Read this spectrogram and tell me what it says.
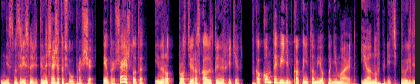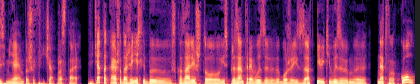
не, смотри, смотри, ты начинаешь это все упрощать. Ты упрощаешь что-то, и народ просто тебе рассказывает как архитектор. В каком-то виде, как они там ее понимают. И оно, в принципе, выглядит вменяемо, потому что фича простая. Фича такая, что даже если бы сказали, что из презентера вызовем, боже, из Activity вызовем э, Network Call,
